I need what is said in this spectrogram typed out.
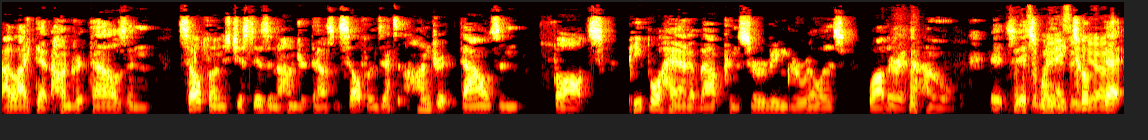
I like that hundred thousand cell phones just isn't 100,000 cell phones. That's 100,000 thoughts people had about conserving gorillas while they're at home. It's, it's when they took yeah. that,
